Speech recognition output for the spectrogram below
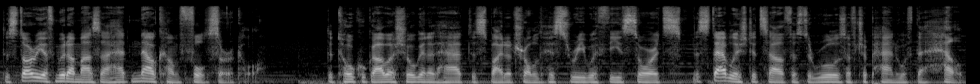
the story of Muramasa had now come full circle. The Tokugawa shogunate had, despite a troubled history with these swords, established itself as the rulers of Japan with the help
